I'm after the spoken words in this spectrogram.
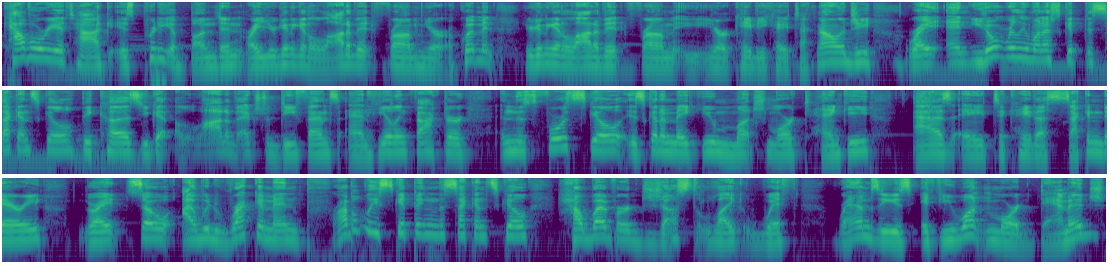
cavalry attack is pretty abundant right? You're going to get a lot of it from your equipment you're going to get a lot of it from your kvk technology right? And you don't really want to skip the second skill because you get a lot of extra defense and healing factor and this fourth skill is going to make you much more tanky as a Takeda secondary right? So I would recommend probably skipping the second skill. However just like with Ramses if you want more damage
